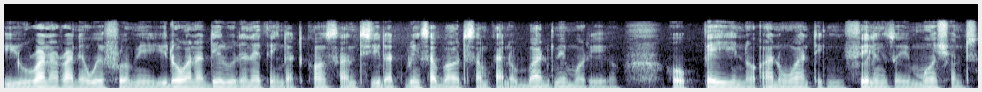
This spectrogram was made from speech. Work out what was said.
You run and run away from you. You don't want to deal with anything that concerns you, that brings about some kind of bad memory or, or pain or unwanted feelings or emotions.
